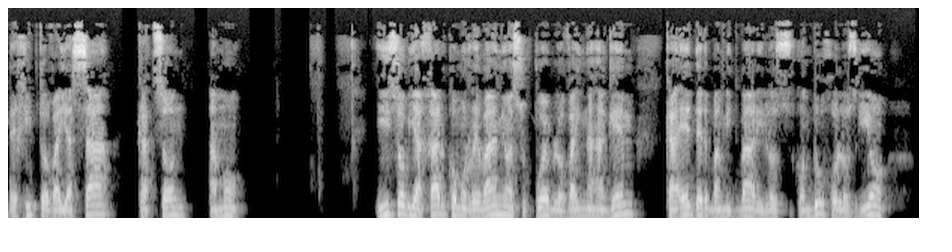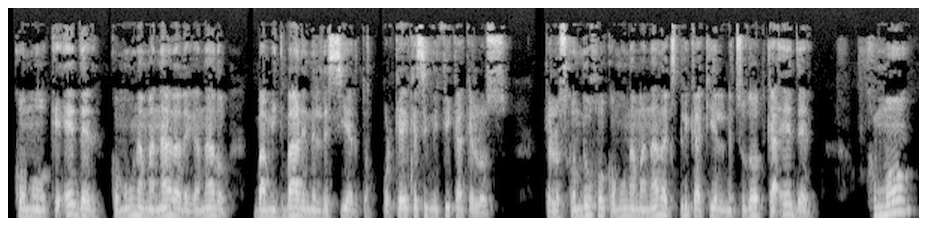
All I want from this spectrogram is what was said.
de Egipto. Vayasá Katzón amó. Hizo viajar como rebaño a su pueblo. Vainahagem Kaeder Bamidbar. Y los condujo, los guió como que Eder, como una manada de ganado. Bamidbar en el desierto. ¿Por qué? ¿Qué significa que los que los condujo como una manada, explica aquí el Metzudot Kaeder, como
